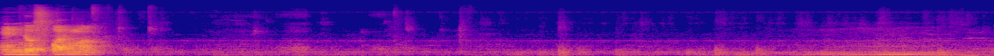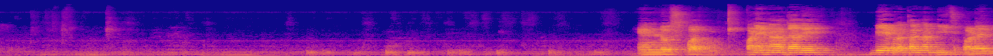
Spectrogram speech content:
એન્ડોસ્પર્મ એન્ડોસ્પર્મ પણ એના આધારે બે પ્રકારના બીજ પડે એમ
